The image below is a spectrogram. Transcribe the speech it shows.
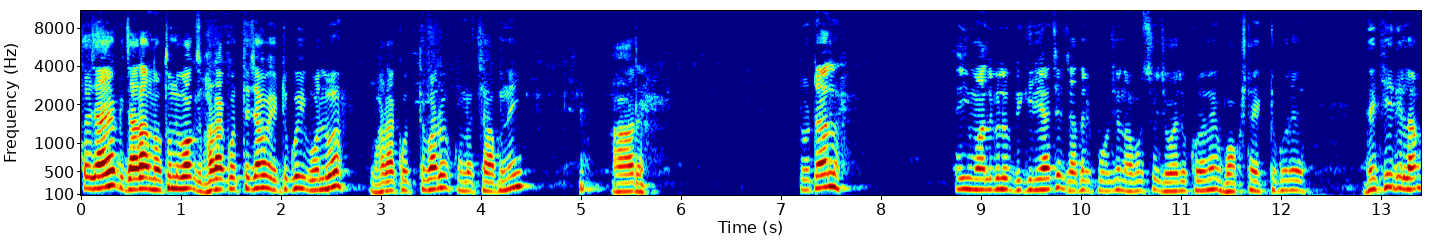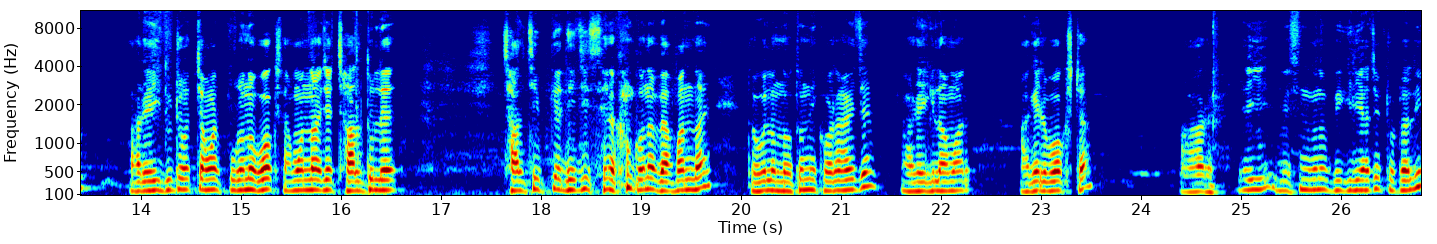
তো যাই হোক, যারা নতুন বক্স ভাড়া করতে চাও, এটুকুই বলব, ভাড়া করতে পারো, কোনো চাপ নেই। আর টোটাল এই মালগুলো বিক্রি আছে, যাদের প্রয়োজন অবশ্যই যোগাযোগ করে নেবে বক্সটা একটু করে দেখিয়ে দিলাম। আর এই দুটো হচ্ছে আমার পুরনো বক্স এমন নয় যে ছাল তুলে, ছাল চিপকে দিয়েছি, সেরকম কোনো ব্যাপার নয়। তো ওগুলো নতুনই করা হয়েছে, আর এইগুলো আমার আগের বক্সটা আর এই মেশিনগুলো বিক্রি আছে টোটালি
